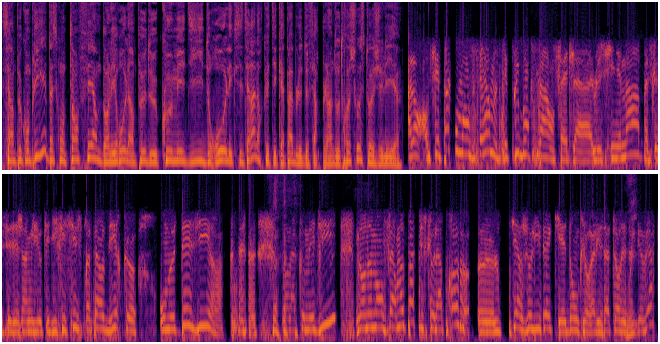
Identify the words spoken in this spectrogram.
c'est un peu compliqué parce qu'on t'enferme dans les rôles un peu de comédie, drôle, etc. Alors que t'es capable de faire plein d'autres choses, toi, Julie. Alors, c'est pas qu'on m'enferme, c'est plus beau que ça en fait. La- le cinéma, parce que c'est déjà un milieu qui est difficile, je préfère dire que on me désire dans la comédie, mais on ne m'enferme pas puisque la preuve, euh, Pierre Jolivet, qui est donc le réalisateur des Oui. Algues Vertes,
